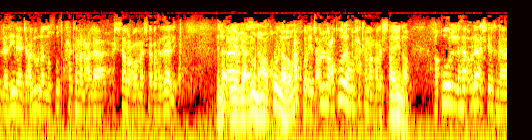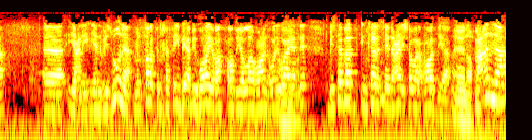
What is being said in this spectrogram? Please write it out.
الذين يجعلون النصوص حكما على الشرع وما شابه ذلك. لا يجعلون عقولهم. عفوا يجعلون عقولهم حكما على الشرع. أي نعم. أقول هؤلاء شيخنا آه، يعني ينبذون من طرف خفي بأبي هريرة رضي الله عنه وروايته بسبب إنكار السيدة عائشة وردها. نعم. مع أن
